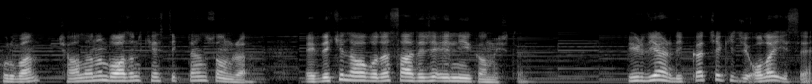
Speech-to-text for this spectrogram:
Kurban Çağla'nın boğazını kestikten sonra evdeki lavaboda sadece elini yıkamıştı. Bir diğer dikkat çekici olay ise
